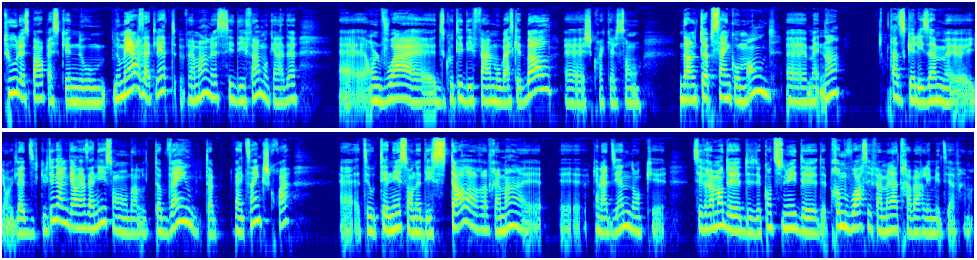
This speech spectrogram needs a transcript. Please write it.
tout le sport, parce que nos, nos meilleurs athlètes, vraiment, c'est des femmes au Canada. Euh, on le voit euh, du côté des femmes au basketball. Euh, je crois qu'elles sont dans le top 5 au monde maintenant. Tandis que les hommes, ils ont eu de la difficulté dans les dernières années. Ils sont dans le top 20 ou top 25, je crois. Au tennis, on a des stars vraiment canadiennes. Donc, c'est vraiment de continuer de, de promouvoir ces femmes-là à travers les médias, vraiment.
